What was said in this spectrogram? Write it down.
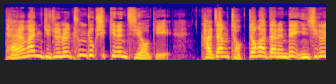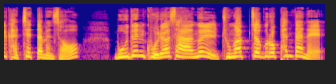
다양한 기준을 충족시키는 지역이 가장 적정하다는 데 인식을 같이 했다면서 모든 고려 사항을 종합적으로 판단해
